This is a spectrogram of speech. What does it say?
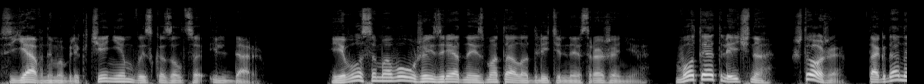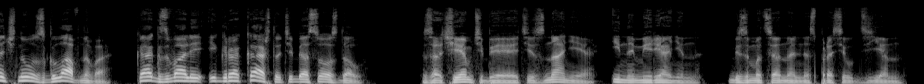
С явным облегчением высказался Ильдар. Его самого уже изрядно измотало длительное сражение. «Вот и отлично! Что же, тогда начну с главного. Как звали игрока, что тебя создал?» «Зачем тебе эти знания, иномирянин?» — безэмоционально спросил Дзьен.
